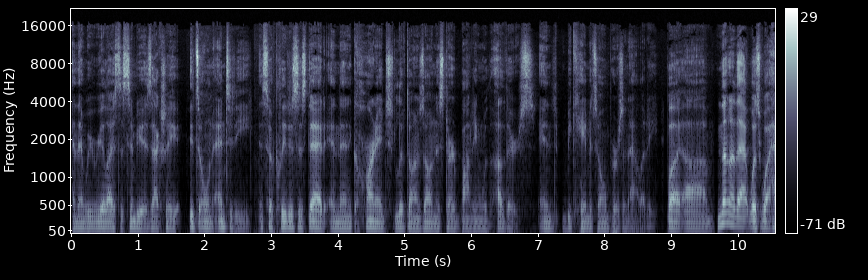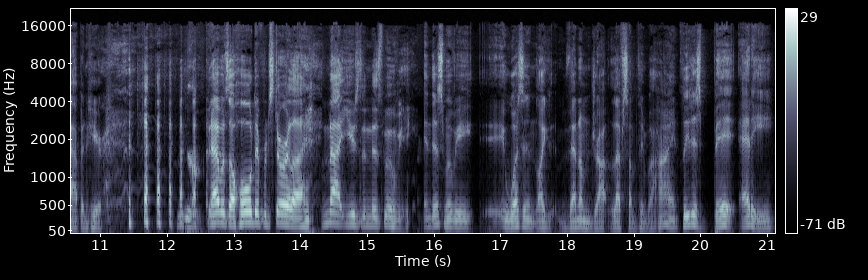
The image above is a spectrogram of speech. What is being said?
and then we realized the symbiote is actually its own entity. And so Cletus is dead, and then Carnage lived on his own and started bonding with others and became its own personality. But um, none of that was what happened here. No. that was a whole different storyline, not used in this movie. In this movie, it wasn't like Venom dropped left something behind. Cletus bit Eddie,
